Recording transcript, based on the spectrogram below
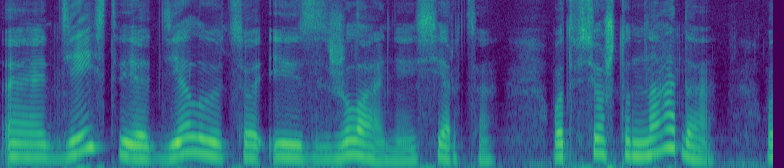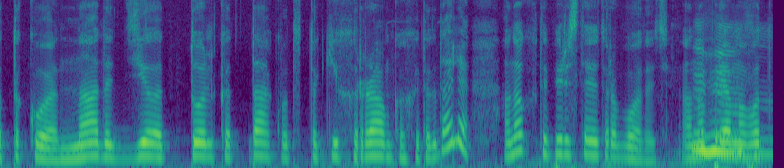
э, действия делаются из желания, из сердца. Вот все, что надо, вот такое, надо делать только так, вот в таких рамках и так далее, оно как-то перестает работать. Оно Мгм. прямо вот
